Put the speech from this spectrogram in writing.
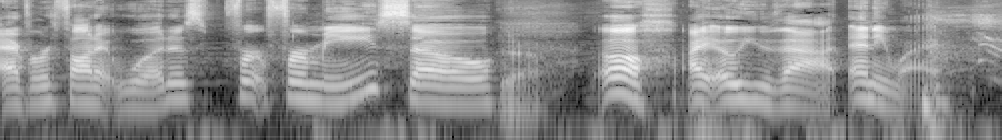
ever thought it would. Is for for me. So. Yeah. Ugh, I owe you that. Anyway.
